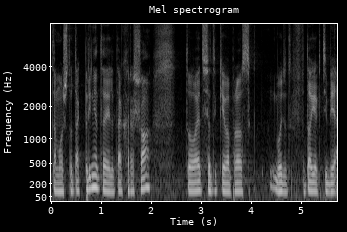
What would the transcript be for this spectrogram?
тому, что так принято или так хорошо, то это все-таки вопрос будет в итоге к тебе.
